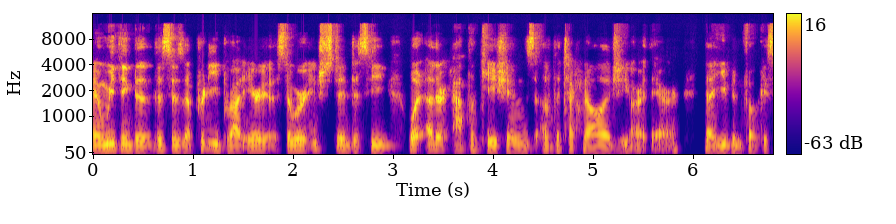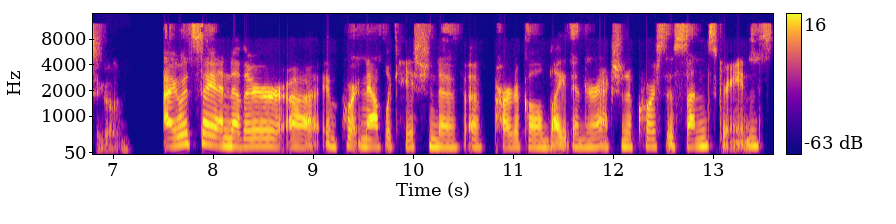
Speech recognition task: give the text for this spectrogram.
And we think that this is a pretty broad area. So, we're interested to see what other applications of the technology are there that you've been focusing on. I would say another uh, important application of, of particle and light interaction, of course, is sunscreens.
